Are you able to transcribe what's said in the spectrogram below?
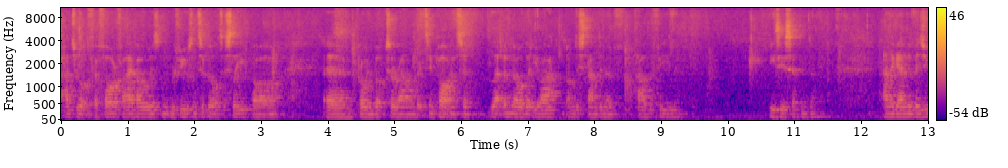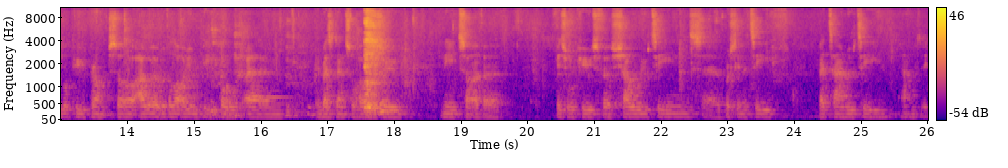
had you up for four or five hours and refusing to go to sleep or um, throwing books around, but it's important to let them know that you are understanding of how they're feeling. Easier said than done. And again, the visual cue prompts. So I work with a lot of young people um, in residential homes who need sort of a visual cues for shower routines, uh, brushing the teeth, bedtime routine, and it,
